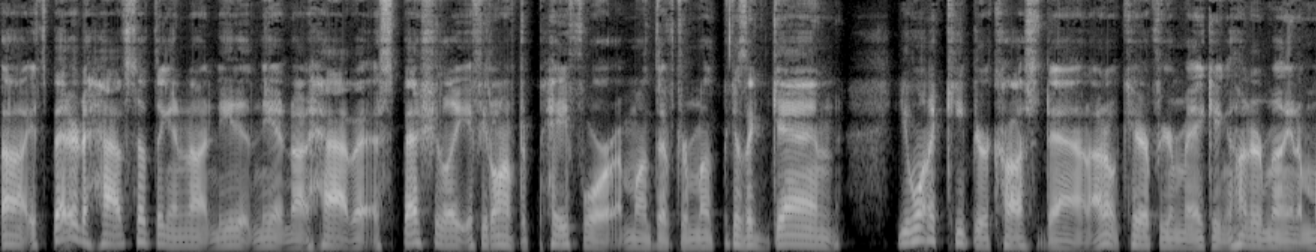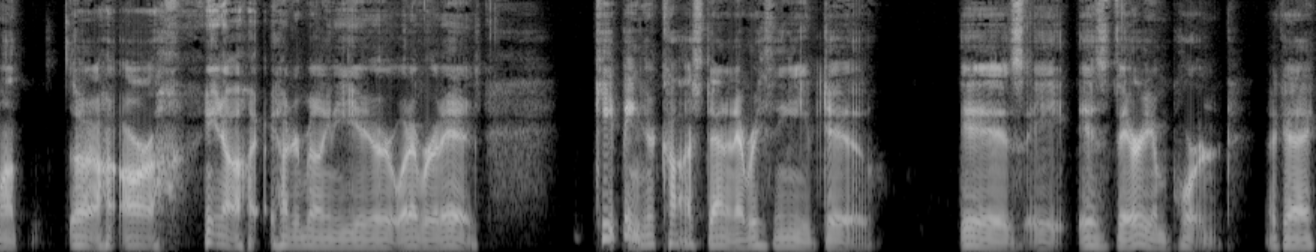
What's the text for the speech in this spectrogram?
Uh, it's better to have something and not need it, and need it not have it, especially if you don't have to pay for it month after month. Because again, you want to keep your costs down. I don't care if you're making 100 million a month or, or you know 100 million a year or whatever it is. Keeping your costs down in everything you do is a, is very important. Okay,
